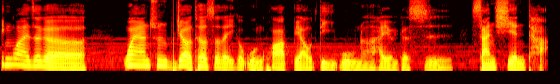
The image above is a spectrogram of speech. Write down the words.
另外，这个万安村比较有特色的一个文化标的物呢，还有一个是三仙塔。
